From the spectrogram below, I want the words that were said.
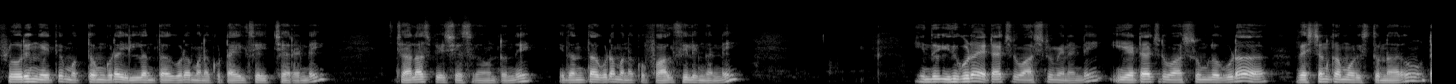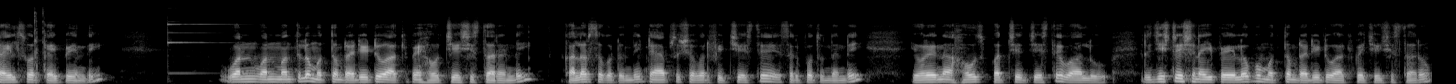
ఫ్లోరింగ్ అయితే మొత్తం కూడా ఇల్లంతా కూడా మనకు టైల్సే ఇచ్చారండి. చాలా స్పేషియస్గా ఉంటుంది. ఇదంతా కూడా మనకు ఫాల్ సీలింగ్ అండి. ఇందు ఇది కూడా అటాచ్డ్ వాష్రూమేనండి. ఈ అటాచ్డ్ వాష్రూమ్లో కూడా వెస్ట్రన్ కమోడ్ ఇస్తున్నారు. టైల్స్ వర్క్ అయిపోయింది. వన్ వన్ మంత్లో మొత్తం రెడీ టు ఆక్యుపై హౌస్ చేసిస్తారండి. కలర్స్ ఒకటి ఉంది ట్యాప్స్ షవర్ ఫిట్ చేస్తే సరిపోతుందండి. ఎవరైనా హౌస్ పర్చేజ్ చేస్తే వాళ్ళు రిజిస్ట్రేషన్ అయిపోయే లోపు మొత్తం రెడీ టు ఆక్యుపై చేసిస్తారు.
